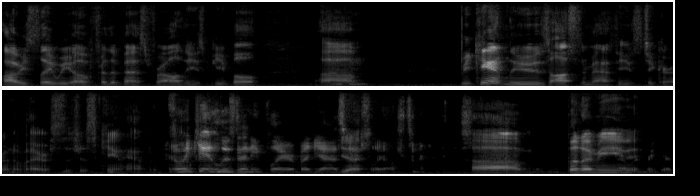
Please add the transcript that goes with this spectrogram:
obviously we hope for the best for all these people. Um, Mhm. We can't lose Austin Matthews to coronavirus. It just can't happen. Know, we can't lose any player, but yeah, Yeah. especially Austin. Matthews. Um, but I mean, would be good.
